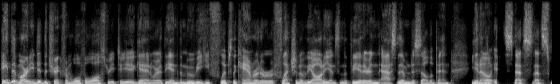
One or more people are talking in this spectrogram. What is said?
hate that Marty did the trick from Wolf of Wall Street to you again, where at the end of the movie he flips the camera to a reflection of the audience in the theater and asks them to sell the pen. You know, yep. it's that's that's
